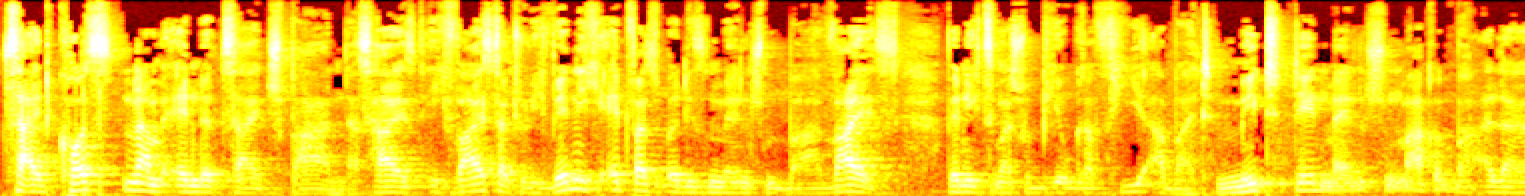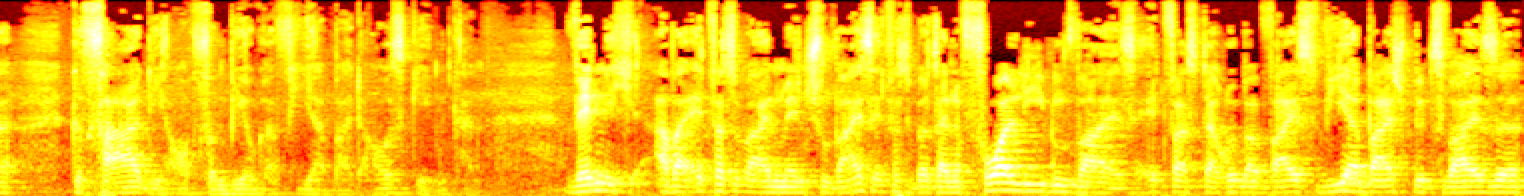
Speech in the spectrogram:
Zeit kosten, am Ende Zeit sparen. Das heißt, ich weiß natürlich, wenn ich etwas über diesen Menschen weiß, wenn ich zum Beispiel Biografiearbeit mit den Menschen mache, bei aller Gefahr, die auch von Biografiearbeit ausgehen kann, wenn ich aber etwas über einen Menschen weiß, etwas über seine Vorlieben weiß, etwas darüber weiß, wie er beispielsweise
